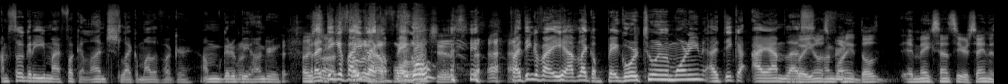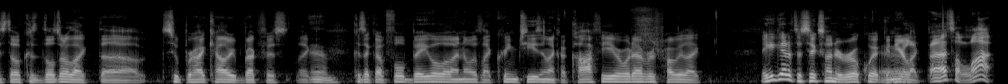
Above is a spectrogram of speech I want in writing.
I'm still gonna eat my fucking lunch like a motherfucker. I'm gonna be hungry. But I think if I still eat like a bagel, if I think if I have like a bagel or two in the morning, I think I am less. But you know what's hungry. funny? Those it makes sense that you're saying this though, because those are like the super high calorie breakfast. Like, because like a full bagel, I know with like cream cheese and like a coffee or whatever is probably like it could get up to 600 real quick, and you're like, that's a lot.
